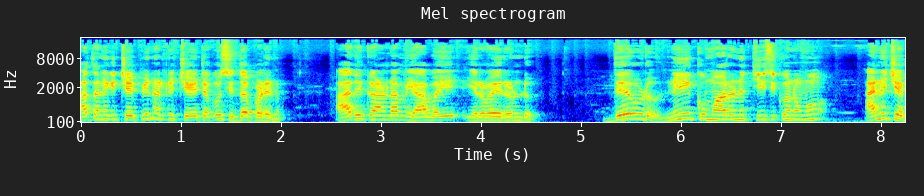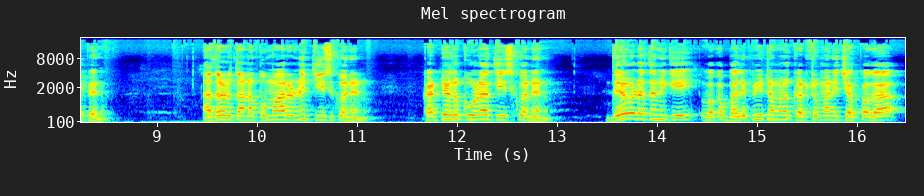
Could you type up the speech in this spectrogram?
అతనికి చెప్పినట్లు చేయుటకు సిద్ధపడెను. ఆదికాండం యాభై ఇరవై రెండు. దేవుడు నీ కుమారుని తీసుకొనుము అని చెప్పాను. అతడు తన కుమారుని తీసుకొనెను. కట్టెలు కూడా తీసుకొనెను. దేవుడు అతనికి ఒక బలిపీఠమును కట్టుమని చెప్పగా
